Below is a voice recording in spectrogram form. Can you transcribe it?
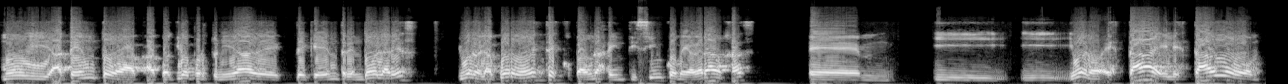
muy atento a, cualquier oportunidad de, de, que entren dólares y bueno, el acuerdo este es para unas 25 megagranjas. Eh, y, y, bueno, está el Estado,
